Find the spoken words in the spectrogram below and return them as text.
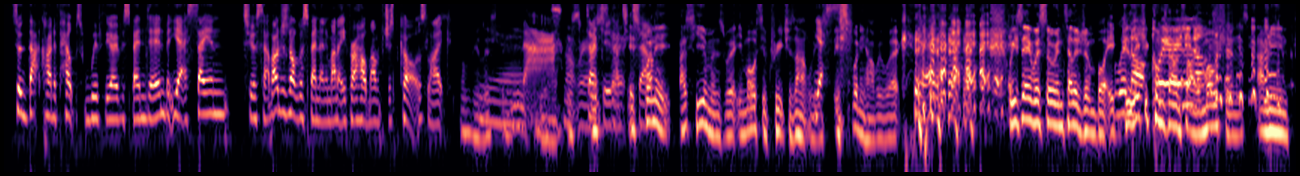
So that kind of helps with the overspending. But yeah, saying to yourself, I'm just not going to spend any money for a whole month just because, like, Unrealistic. Yeah. nah, It's not don't do that to It's yourself. funny as humans, we're emotive creatures, aren't we? Yes. It's, it's funny how we work. we say we're so intelligent, but it We're literally not. comes We're down really to our not. emotions. I mean,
